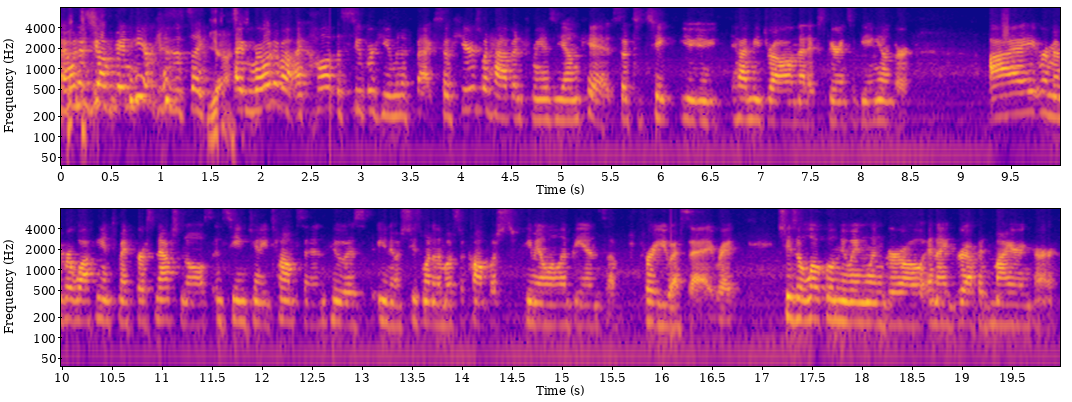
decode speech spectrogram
I want to jump in here because it's like yes. I wrote about. I call it the superhuman effect. So here's what happened for me as a young kid. So to take you, you had me draw on that experience of being younger. I remember walking into my first nationals and seeing Jenny Thompson, who is, you know, she's one of the most accomplished female Olympians of, for USA, right? She's a local New England girl, and I grew up admiring her.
